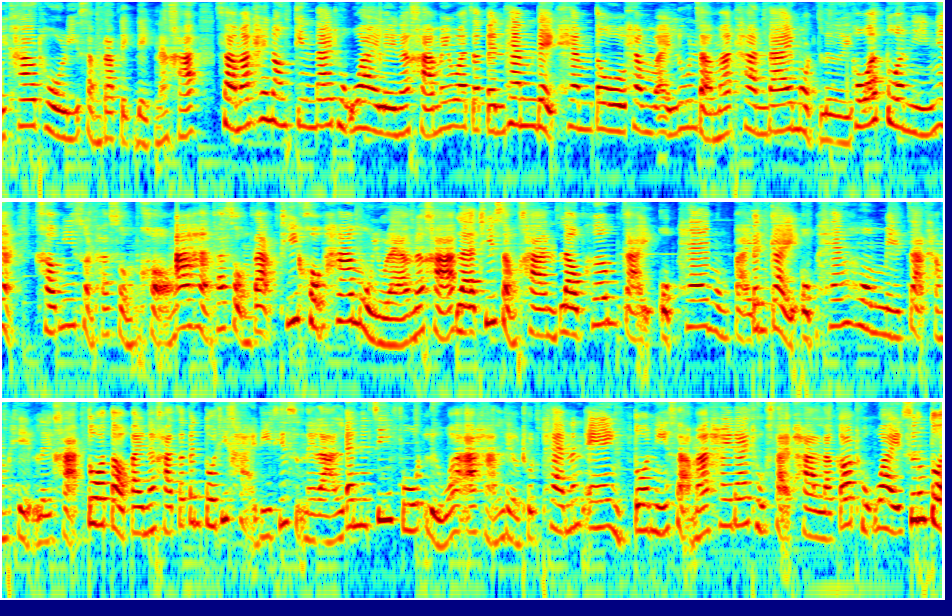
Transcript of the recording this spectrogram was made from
ยข้าวโทริสำหรับเด็กๆนะคะ สามารถให้น้องกินได้ทุกวัยเลยนะคะ ไม่ว่าจะเป็นแฮมเด็กแฮมโตแฮมวัยรุ่นสามารถทานได้หมดเลย เพราะว่าตัวนี้เนี่ย เขามีส่วนผสมของอาหารผสมหลักที่ครบ 5 หมู่อยู่แล้วนะคะ และที่สำคัญเราเพิ่มไก่อบแห้งลงไป เป็นไก่อบแห้งโฮมเมดจากทางเพจเลยค่ะ ตัวต่อไปนะคะจะเป็นตัวที่ขายดีที่สุดในร้าน Energy Food หรือว่าอาหารเหลวทดแทนนั่นเอง ตัวนี้สามารถให้ได้ทุกสายพันธุ์แล้วก็ทุกวัย ซึ่งตัว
